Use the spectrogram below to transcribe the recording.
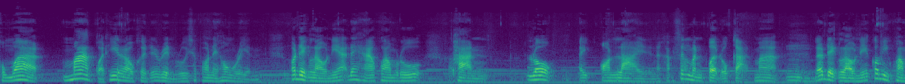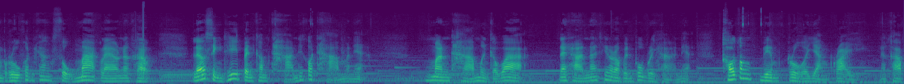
ผมว่ามากกว่าที่เราเคยได้เรียนรู้เฉพาะในห้องเรียน เพราะเด็กเหล่านี้ได้หาความรู้ผ่านโลก ไอออนไลน์เนี่ยนะครับ ซึ่งมันเปิดโอกาสมากแล้วเด็กเหล่านี้ก็มีความรู้ค่อนข้างสูงมากแล้วนะครับ แล้วสิ่งที่เป็นคำถามที่เขาถามมาเนี่ยมันถามเหมือนกับว่า ในฐานะที่เราเป็นผู้บริหารเนี่ยเขาต้องเตรียมตัวอย่างไรนะครับ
